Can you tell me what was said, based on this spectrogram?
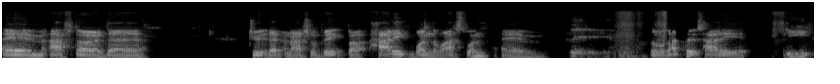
um, after the due to the international break, but Harry won the last one. Um, so that puts Harry three,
